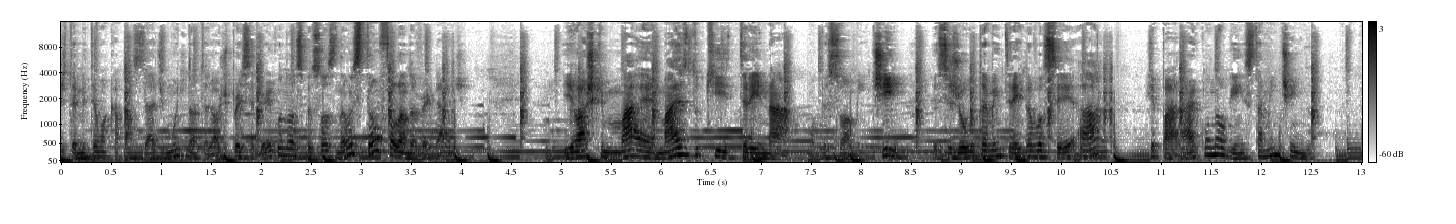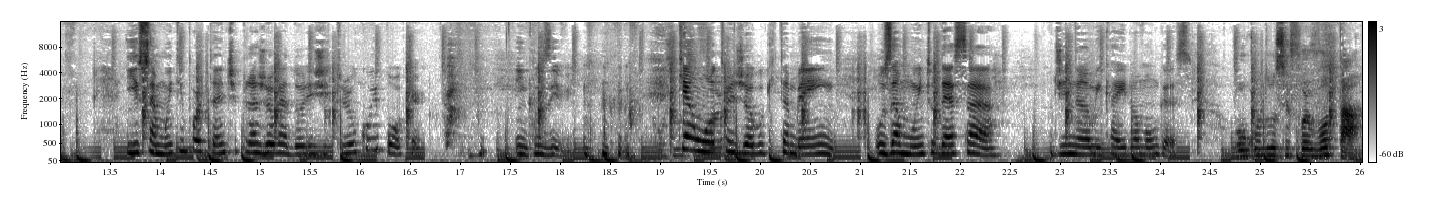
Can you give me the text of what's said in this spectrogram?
gente também tem uma capacidade muito natural de perceber quando as pessoas não estão falando a verdade. E eu acho que é, mais do que treinar uma pessoa a mentir, esse jogo também treina você a reparar quando alguém está mentindo. Isso é muito importante para jogadores de truco e poker, inclusive. que é um outro jogo que também usa muito dessa dinâmica aí do Among Us. Ou quando você for votar,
